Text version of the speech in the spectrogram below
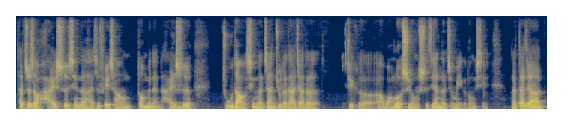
它至少还是现在还是非常 dominant，还是主导性的占据了大家的这个呃网络使用时间的这么一个东西。那大家。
